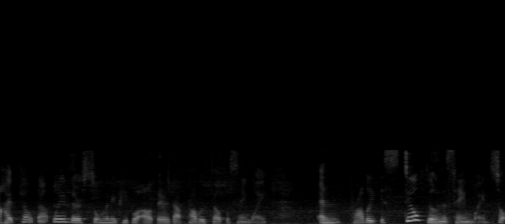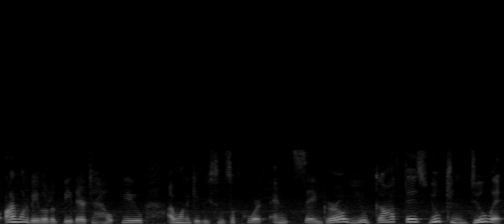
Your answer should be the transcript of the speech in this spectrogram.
i felt that way there's so many people out there that probably felt the same way and probably is still feeling the same way. So I want to be able to be there to help you. I want to give you some support and say, girl, you got this. You can do it.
